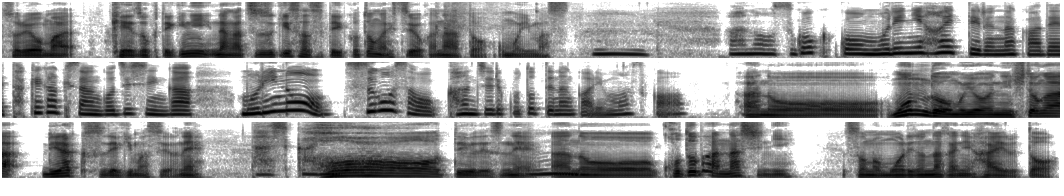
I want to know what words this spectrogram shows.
それをまあ継続的に長続きさせていくことが必要かなと思います。うん。あのすごくこう森に入っている中で竹垣さんご自身が森の凄さを感じることって何かありますか？あの問答無用に人がリラックスできますよね。確かに。ほーっていうですね、うん、あの言葉なしにその森の中に入ると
